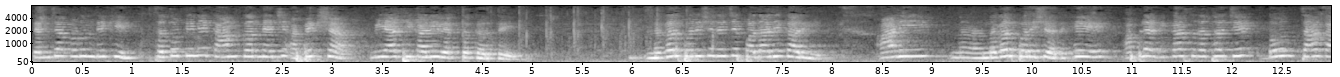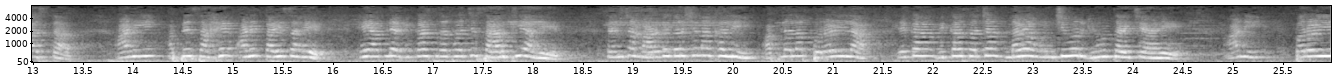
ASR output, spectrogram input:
त्यांच्याकडून देखील सतोटीने काम करण्याची अपेक्षा मी या ठिकाणी व्यक्त करते. नगर परिषदेचे पदाधिकारी आणि न- नगर परिषद हे आपल्या विकास रथाचे दोन चाक असतात. आणि आपले साहेब आणि ताई साहेब हे आपल्या विकास रथाचे सारथी आहेत. त्यांच्या मार्गदर्शनाखाली आपल्याला परळीला एका विकासाच्या नव्या उंचीवर घेऊन जायचे आहे आणि परळी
